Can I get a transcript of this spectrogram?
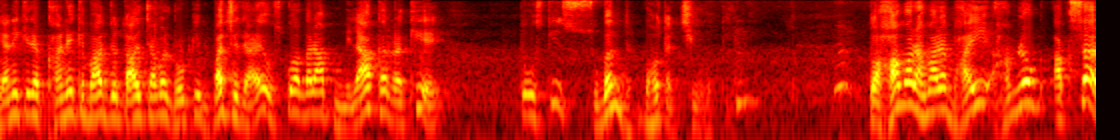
यानी कि जब खाने के बाद जो दाल चावल रोटी बच जाए, उसको अगर आप मिला कर रखिए तो उसकी सुगंध बहुत अच्छी होती है। तो हम और हमारे भाई, हम लोग अक्सर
